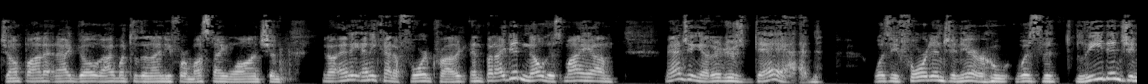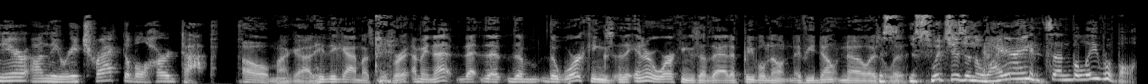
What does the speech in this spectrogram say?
jump on it and I'd go, I went to the 94 Mustang launch and, you know, any, any kind of Ford product. And, but I didn't know this. My, um, managing editor's dad was a Ford engineer who was the lead engineer on the retractable hardtop. Oh my God, he the guy must be. I mean, that that the the the workings, the inner workings of that. If people don't, if you don't know, as The, li- the switches and the wiring. it's unbelievable.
